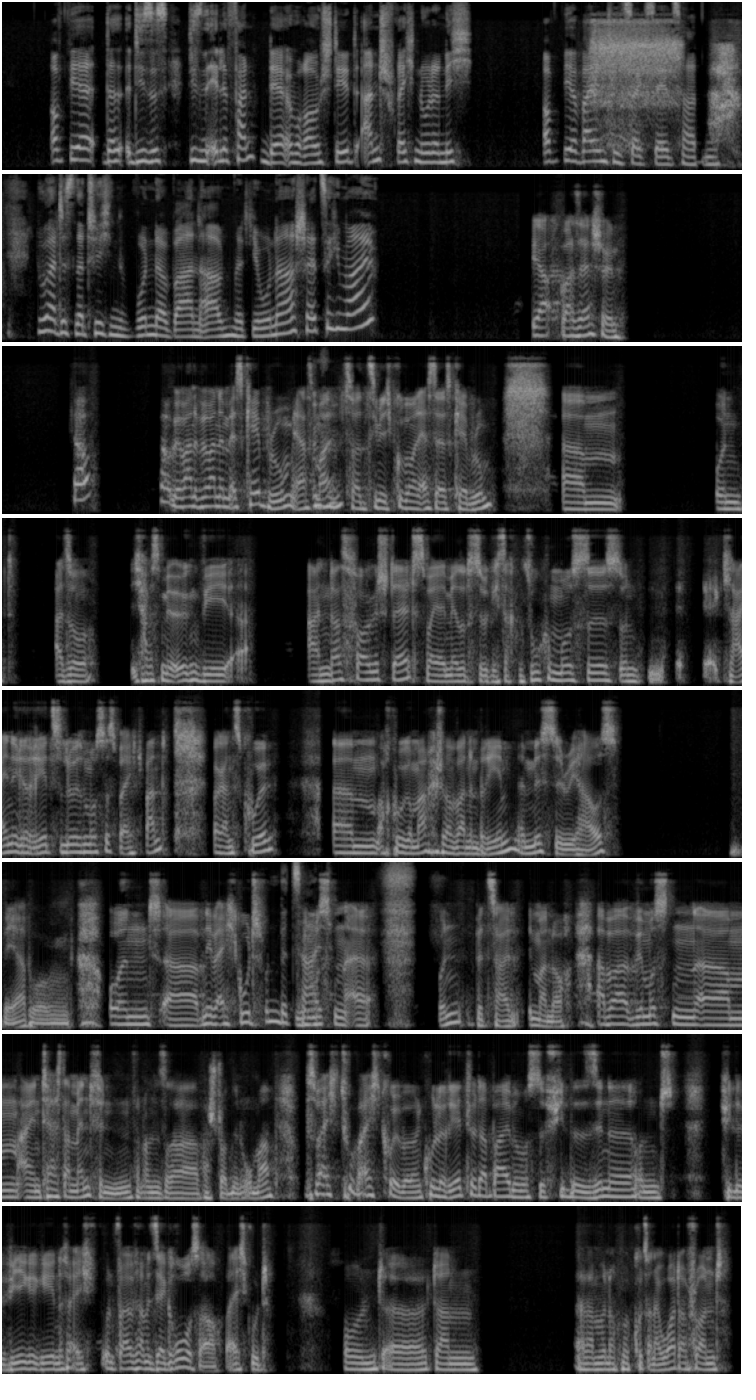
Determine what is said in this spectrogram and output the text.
ob wir dieses, diesen Elefanten, der im Raum steht, ansprechen oder nicht. Ob wir Valentinstag-Dates hatten. Du hattest natürlich einen wunderbaren Abend mit Jona, schätze ich mal. Ja, war sehr schön. Ja. ja wir, waren, wir waren im Escape Room erstmal. Mhm. Das war ziemlich cool, war mein erster Escape Room. Ähm, und also, ich habe es mir irgendwie anders vorgestellt. Es war ja mehr so, dass du wirklich Sachen suchen musstest und äh, kleinere Rätsel lösen musstest. War echt spannend. War ganz cool. Ähm, auch cool gemacht. Wir waren in Bremen, im Mystery House. Werbung. Und äh, nee, war echt gut. Unbezahlt. Wir mussten äh, unbezahlt immer noch. Aber wir mussten ähm, ein Testament finden von unserer verstorbenen Oma. Das war echt cool, war echt cool. Wir waren coole Rätsel dabei, wir mussten viele Sinne und viele Wege gehen. Das war echt und vor allem sehr groß auch, war echt gut. Und äh, dann äh, waren wir noch mal kurz an der Waterfront,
